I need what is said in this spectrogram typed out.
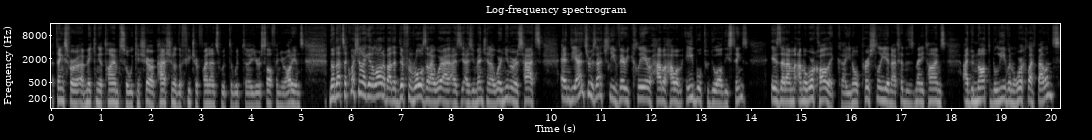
uh, thanks for uh, making a time so we can share our passion of the future finance with with uh, yourself and your audience. No that's a question i get a lot about the different roles that i wear. As, as you mentioned i wear numerous hats and the answer is actually very clear how, how i'm able to do all these things is that I'm I'm a workaholic. Uh, you know, personally, and I've said this many times, I do not believe in work life balance.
